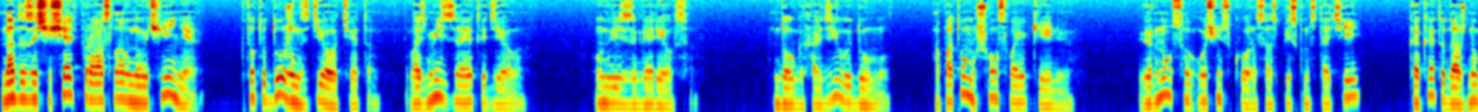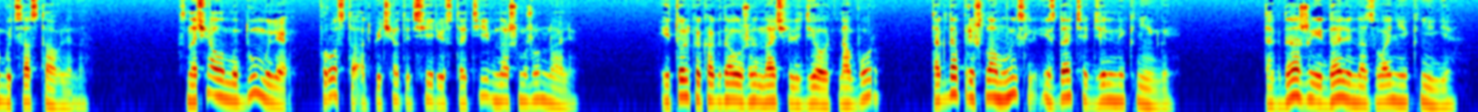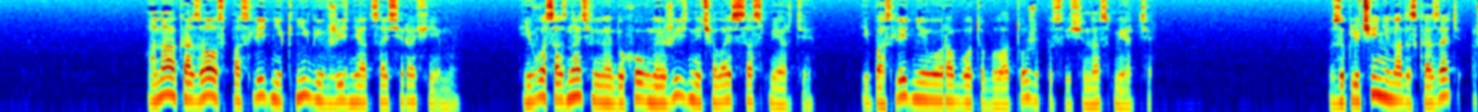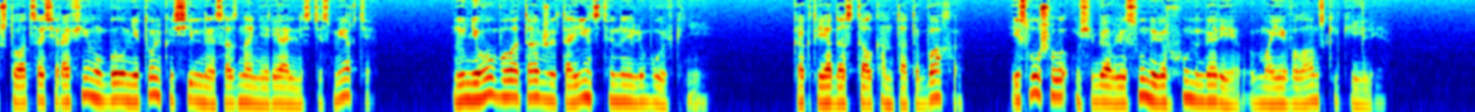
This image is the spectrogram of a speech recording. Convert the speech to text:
надо защищать православное учение, кто-то должен сделать это, возьмись за это дело. Он весь загорелся. Долго ходил и думал, а потом ушел в свою келью. Вернулся очень скоро со списком статей, как это должно быть составлено. Сначала мы думали просто отпечатать серию статей в нашем журнале. И только когда уже начали делать набор, тогда пришла мысль издать отдельной книгой. Тогда же и дали название книги. Она оказалась последней книгой в жизни отца Серафима. Его сознательная духовная жизнь началась со смерти, и последняя его работа была тоже посвящена смерти. В заключение надо сказать, что у отца Серафима было не только сильное сознание реальности смерти, но у него была также таинственная любовь к ней. Как-то я достал кантаты Баха и слушал у себя в лесу наверху на горе, в моей Валаамской келье.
